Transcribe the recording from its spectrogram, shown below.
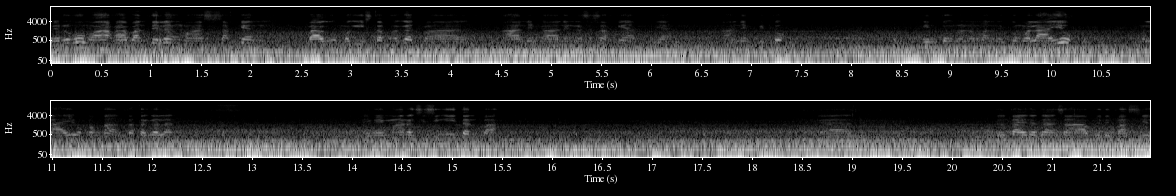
pero po makakabante lang mga sasakyan bago mag-stop agad, mga anim-anim na sasakyan. Yan, anim, pito. Hinto na naman. Eh, Kung malayo, malayo ka pa, ang tatagalan. Eh, may mga nagsisingitan pa. Yan. Doon tayo dadaan sa Bonifacio.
